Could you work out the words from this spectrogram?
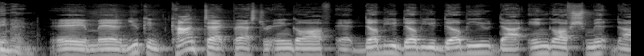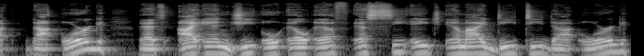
Amen. Amen. You can contact Pastor Ingolf at www.ingolfschmidt.org. That's I N G O L F S C H M I D T dot org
